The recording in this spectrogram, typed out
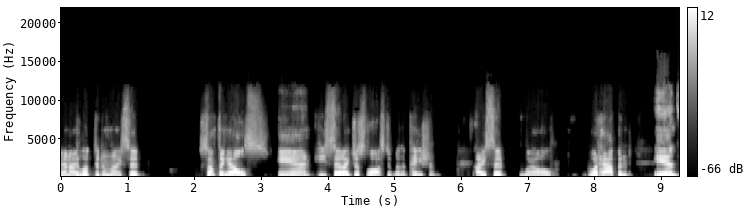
And I looked at him and I said, Something else? And he said, I just lost it with a patient. I said, Well, what happened? And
